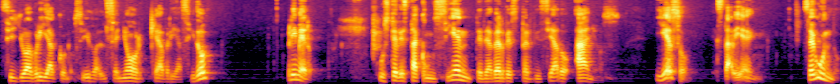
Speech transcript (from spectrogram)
Si yo habría conocido al Señor, ¿qué habría sido? Primero, usted está consciente de haber desperdiciado años. Y eso está bien. Segundo,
